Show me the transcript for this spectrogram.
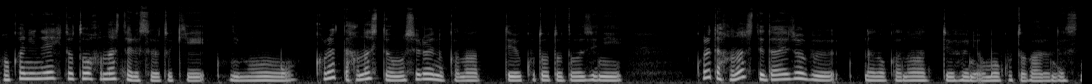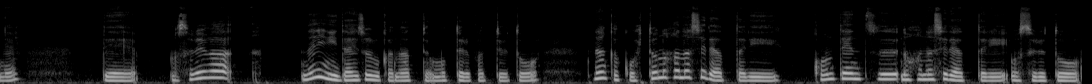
他にね人と話したりする時にもこれって話して面白いのかなっていうことと同時にこれって話して大丈夫なのかなっていうふうに思うことがあるんですね。でそれが何に大丈夫かなって思ってるかっていうとなんかこう人の話であったりコンテンツの話であったりをすると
